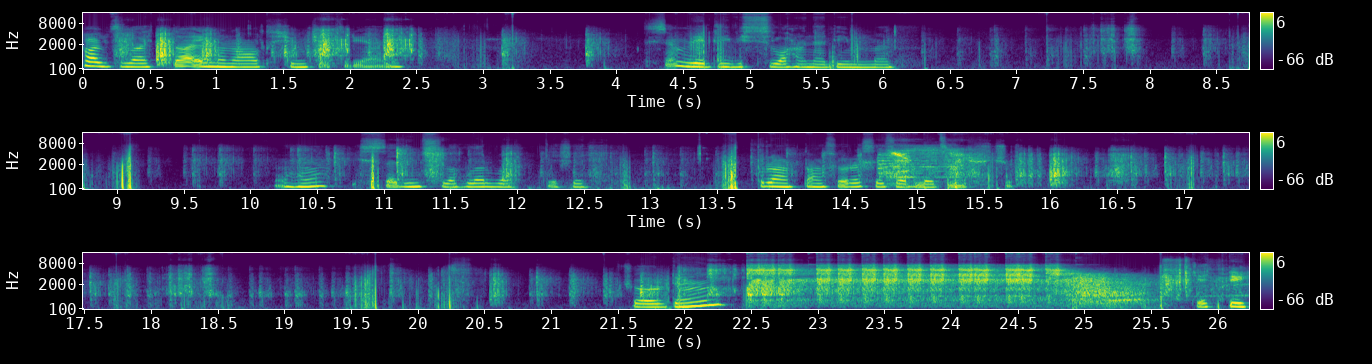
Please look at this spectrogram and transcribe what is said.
PUBG Lite-da M16 kimi çəkir yəni. Sən verdiyi bir silaha nə deyim mən? Aha, istədiyim silahlar var. Qəşəng. Bu rounddan sonra seçə biləcəyik. Gördüm. Getdik.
